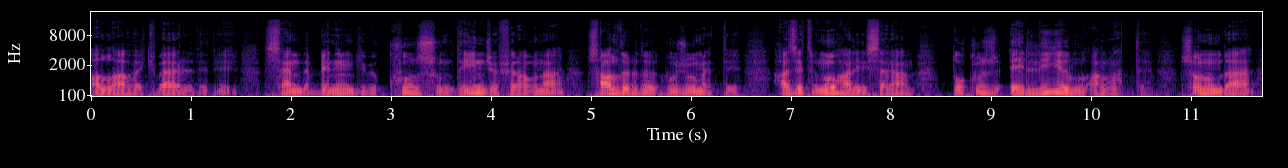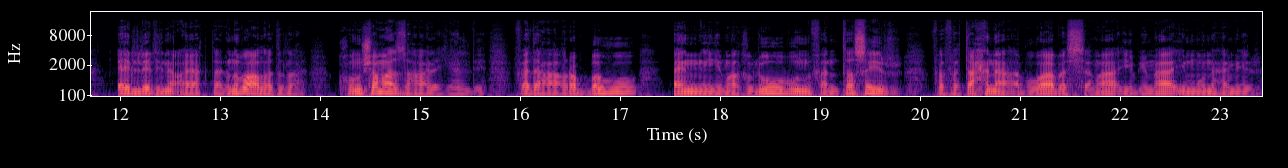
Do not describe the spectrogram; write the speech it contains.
Allahu Ekber dedi. Sen de benim gibi kulsun deyince Firavun'a saldırdı, hücum etti. Hazreti Nuh Aleyhisselam 950 yıl anlattı. Sonunda ellerini ayaklarını bağladılar. Konuşamaz hale geldi. Fedaa rabbahu enni mağlubun fentasir fefetahna ebvâbes semâi bimâin munhemir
